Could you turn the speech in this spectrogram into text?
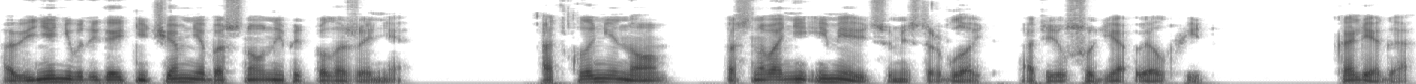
Обвинение выдвигает ничем не обоснованные предположения. Отклонено. Основания имеются, мистер Глойд, ответил судья Уэлкфит. Коллега.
